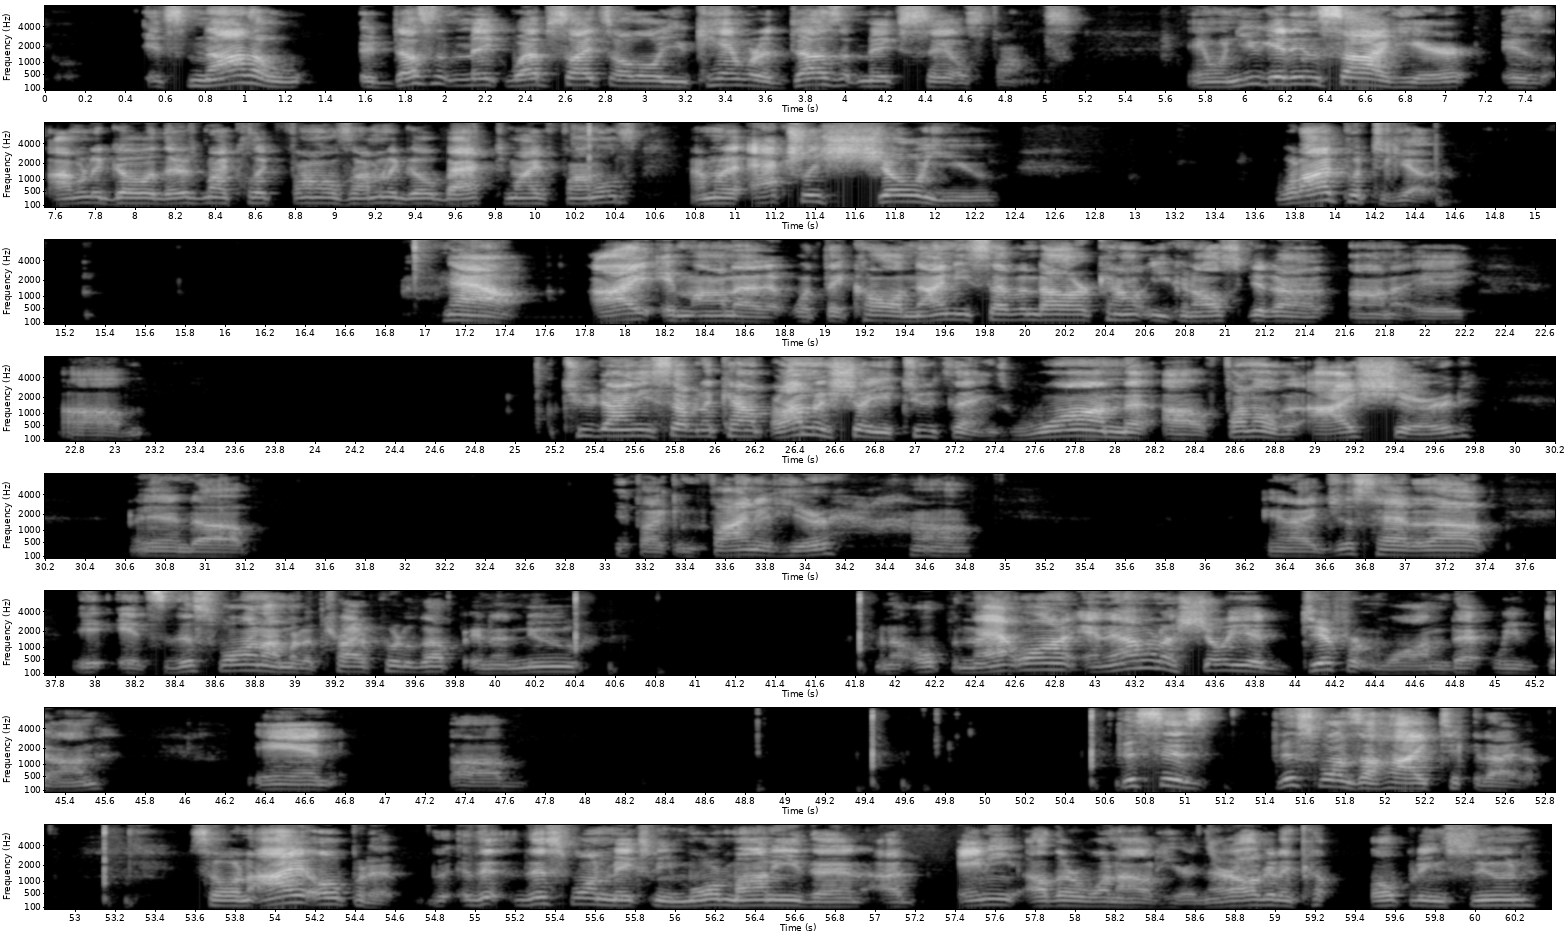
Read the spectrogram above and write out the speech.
it's not a it doesn't make websites, although you can. What it does, it makes sales funnels. And when you get inside here, is I'm going to go, there's my click funnels. I'm going to go back to my funnels. I'm going to actually show you what I put together. Now, I am on a what they call a $97 account. You can also get on, on a um, 297 account, but I'm going to show you two things. One, that a funnel that I shared, and uh, if I can find it here. Uh, and I just had it out. It, it's this one. I'm going to try to put it up in a new, I'm going to open that one. And then I'm going to show you a different one that we've done. And um, this is, this one's a high ticket item. So when I open it, th this one makes me more money than I've, any other one out here. And they're all going to come opening soon.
